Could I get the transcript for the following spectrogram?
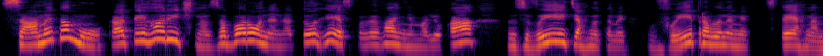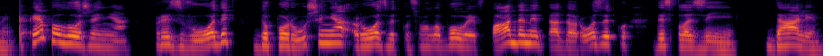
Саме тому категорично заборонено туге сповивання малюка з витягнутими виправленими стегнами. Таке положення призводить до порушення розвитку суглобової впадини та до розвитку дисплазії. Далі,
